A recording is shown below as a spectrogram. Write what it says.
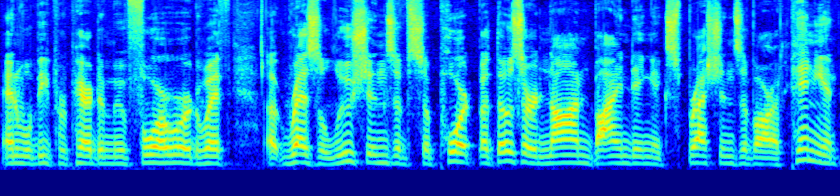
and will be prepared to move forward with uh, resolutions of support. But those are non binding expressions of our opinion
